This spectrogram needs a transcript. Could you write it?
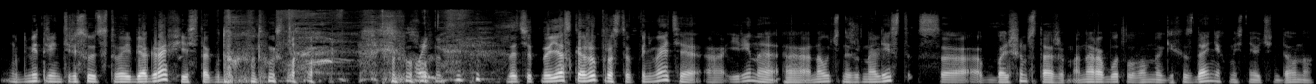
да. Дмитрий интересуется твоей биографией, если так в двух, в двух словах. Ой. Значит, ну я скажу просто, понимаете, а, Ирина а, научный журналист с а, большим стажем. Она работала во многих изданиях, мы с ней очень давно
